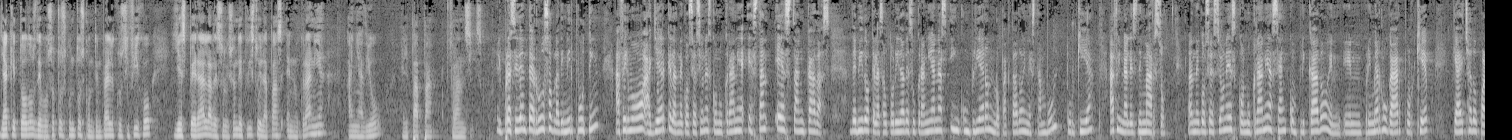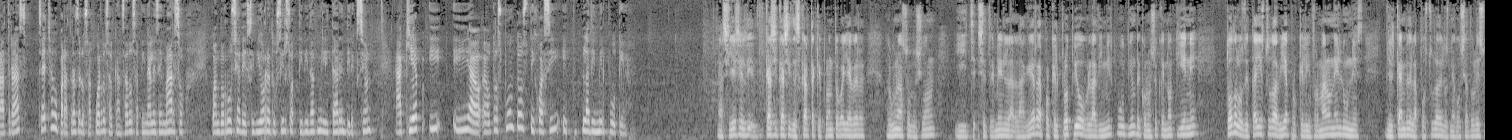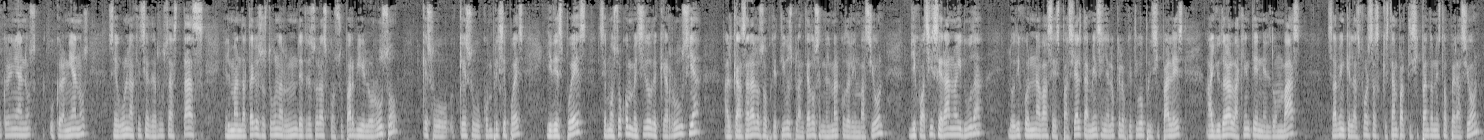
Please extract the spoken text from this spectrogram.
ya que todos de vosotros juntos contemplar el crucifijo y esperar la resurrección de Cristo y la paz en Ucrania, añadió el Papa Francisco. El presidente ruso Vladimir Putin afirmó ayer que las negociaciones con Ucrania están estancadas debido a que las autoridades ucranianas incumplieron lo pactado en Estambul, Turquía, a finales de marzo. Las negociaciones con Ucrania se han complicado en, primer lugar por Kiev, que ha echado para atrás, se ha echado para atrás de los acuerdos alcanzados a finales de marzo, cuando Rusia decidió reducir su actividad militar en dirección a Kiev y, y a otros puntos, dijo así Vladimir Putin. Así es, él casi casi descarta que pronto vaya a haber alguna solución y se termine la, guerra, porque el propio Vladimir Putin reconoció que no tiene todos los detalles todavía porque le informaron el lunes del cambio de la postura de los negociadores ucranianos, ucranianos según la agencia de Rusia TASS. El mandatario sostuvo una reunión de tres horas con su par bielorruso, que su, que su cómplice pues, y después se mostró convencido de que Rusia alcanzará los objetivos planteados en el marco de la invasión. Dijo así será, no hay duda. Lo dijo en una base espacial. También señaló que el objetivo principal es ayudar a la gente en el Donbass. Saben que las fuerzas que están participando en esta operación,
